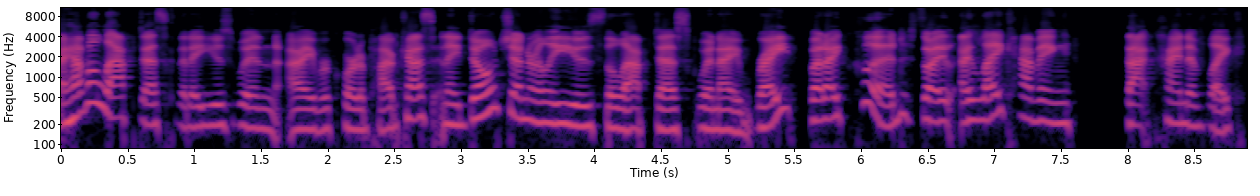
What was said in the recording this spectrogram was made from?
I have a lap desk that I use when I record a podcast, and I don't generally use the lap desk when I write, but I could. So I, I like having that kind of like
